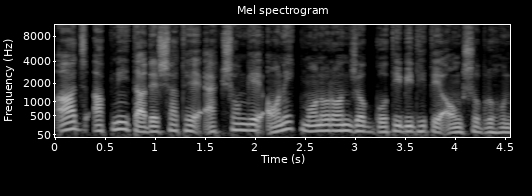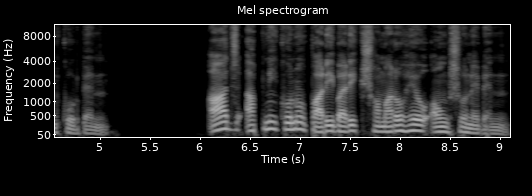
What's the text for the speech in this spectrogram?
আজ আপনি তাদের সাথে একসঙ্গে অনেক মনোরঞ্জক গতিবিধিতে অংশগ্রহণ করবেন। আজ আপনি কোনো পারিবারিক সমারোহেও অংশ নেবেন।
